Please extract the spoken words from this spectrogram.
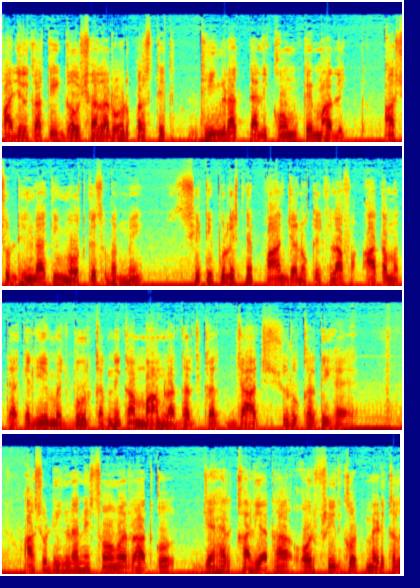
फाजिलका की गौशाला रोड पर स्थित ढींगड़ा टेलीकॉम के मालिक आशु ढींगड़ा की मौत के संबंध में सिटी पुलिस ने पाँच जनों के खिलाफ आत्महत्या के लिए मजबूर करने का मामला दर्ज कर जाँच शुरू कर दी है। आशु ढींगड़ा ने सोमवार रात को जहर खा लिया था और फरीदकोट मेडिकल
